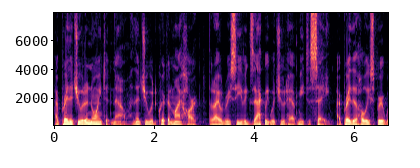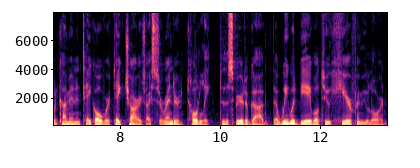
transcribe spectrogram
I pray that you would anoint it now and that you would quicken my heart, that I would receive exactly what you would have me to say. I pray that the Holy Spirit would come in and take over, take charge. I surrender totally to the Spirit of God, that we would be able to hear from you, Lord,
